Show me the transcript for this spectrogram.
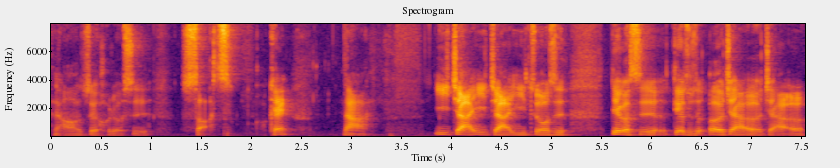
然后最后就是 Sas，OK，那一加一加一，最后是第二个是第二组是二加二加二，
